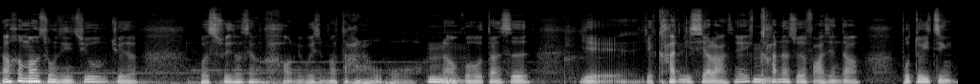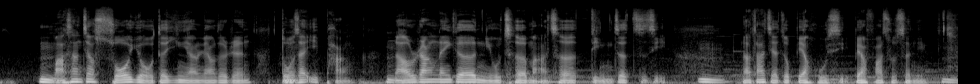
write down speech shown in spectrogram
然后鹤茂中心就觉得我睡到这样好，你为什么要打扰我？嗯。然后过后，但是也也看一下啦，因为嗯。看的时候发现到不对劲，嗯。马上叫所有的阴阳寮的人躲在一旁，嗯然后让那个牛车马车顶着自己，嗯。然后大家都不要呼吸，不要发出声音。嗯。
